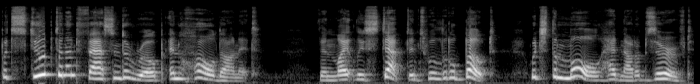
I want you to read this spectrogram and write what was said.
but stooped and unfastened a rope and hauled on it, then lightly stepped into a little boat, which the mole had not observed.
